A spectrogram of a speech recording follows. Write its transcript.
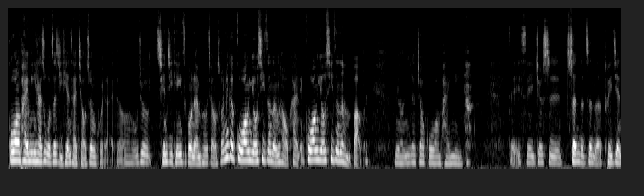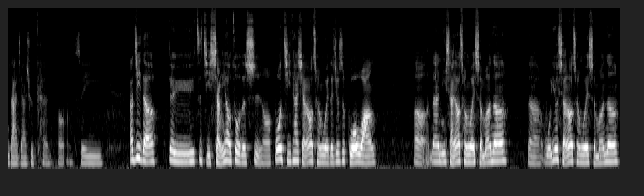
国王排名，还是我这几天才矫正回来的啊。我就前几天一直跟我男朋友讲说，那个国王游戏真的很好看诶，国王游戏真的很棒诶。没有，人家叫国王排名。对，所以就是真的真的推荐大家去看啊。所以要记得。对于自己想要做的事啊，波吉他想要成为的就是国王啊。那你想要成为什么呢？那我又想要成为什么呢？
